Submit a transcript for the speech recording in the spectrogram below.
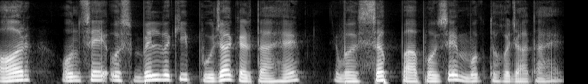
और उनसे उस बिल्व की पूजा करता है, वह सब पापों से मुक्त हो जाता है।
